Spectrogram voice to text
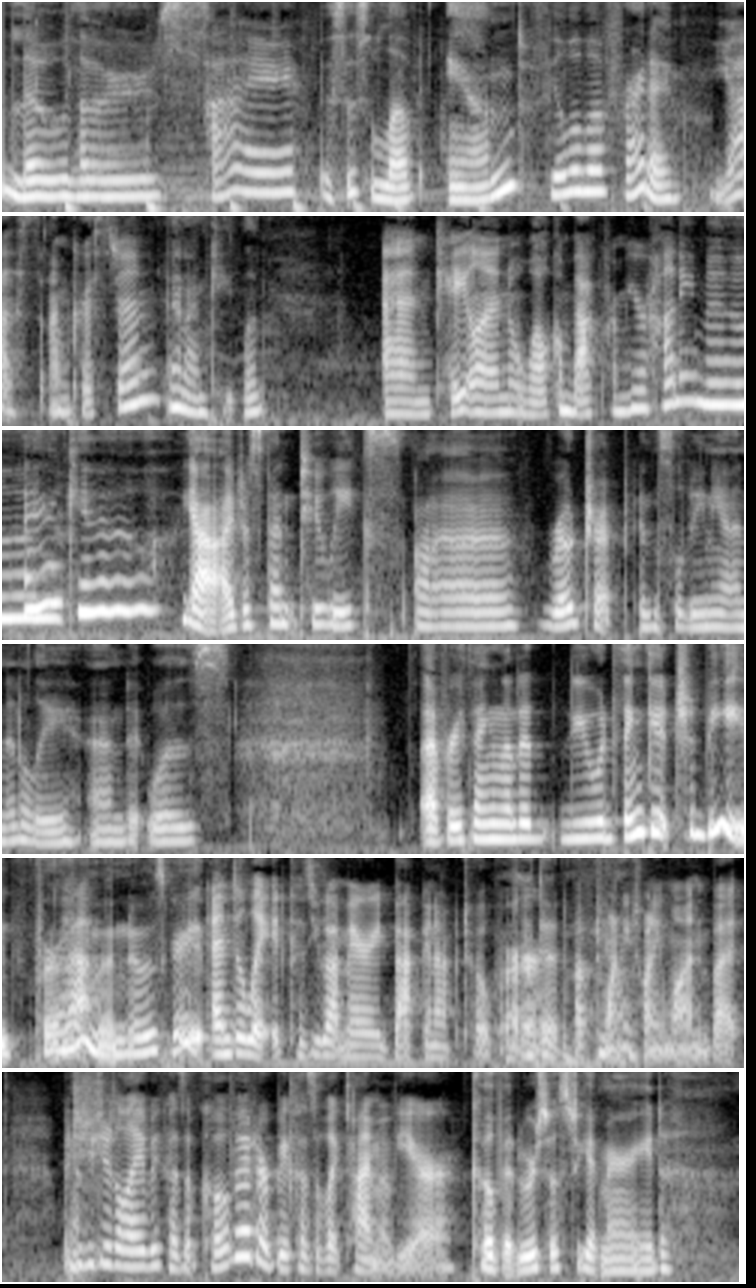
Hello, lovers. Hi. This is Love and Feel the Love Friday. Yes, I'm Kristen. And I'm Caitlin. And Caitlin, welcome back from your honeymoon. Thank you. Yeah, I just spent two weeks on a road trip in Slovenia and Italy, and it was everything that it, you would think it should be for a Yeah. honeymoon. It was great. And delayed because you got married back in October I did, of 2021. But did you delay because of COVID or because of like time of year? COVID, we were supposed to get married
